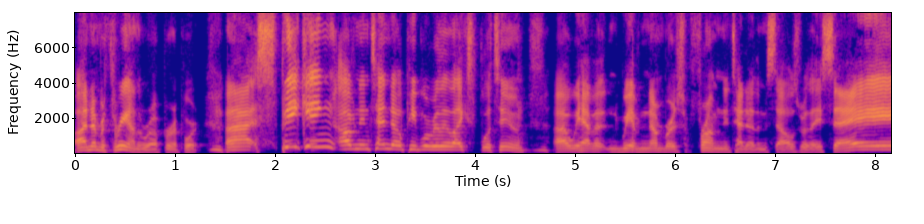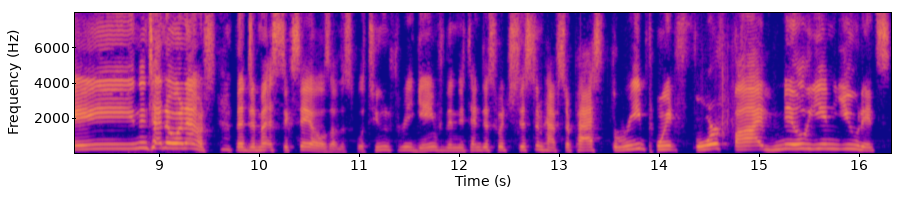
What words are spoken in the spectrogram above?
Uh, number three on the roper report. Uh, speaking of Nintendo, people really like Splatoon. Uh, we have a, we have numbers from Nintendo themselves where they say Nintendo announced that domestic sales of the Splatoon 3 game for the Nintendo Switch system have surpassed 3.45 million units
